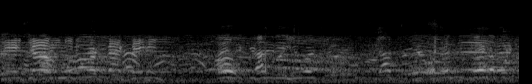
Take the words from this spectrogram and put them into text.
Hey, Joe, you need to work back, baby. Oh, that's where you were. That's where you were.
